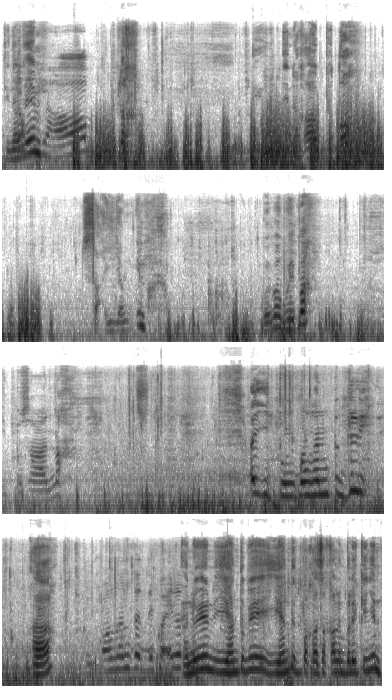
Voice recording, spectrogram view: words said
Tinalim. Lak. Hindi, hindi nakabuto. Sayang im. Buhay pa, buhay pa. Hindi pa sana. Ay, itong panghantad dali. Ha? Itong panghantad, di pa ilat. Ano yun? Ba? Ihantod baka sakalang balikin yun.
